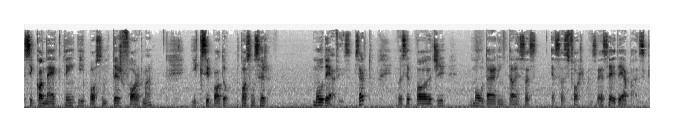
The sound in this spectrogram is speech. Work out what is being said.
se conectem e possam ter forma e que se podam, possam ser moldeáveis, certo? Você pode moldar então essas essas formas. Essa é a ideia básica.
